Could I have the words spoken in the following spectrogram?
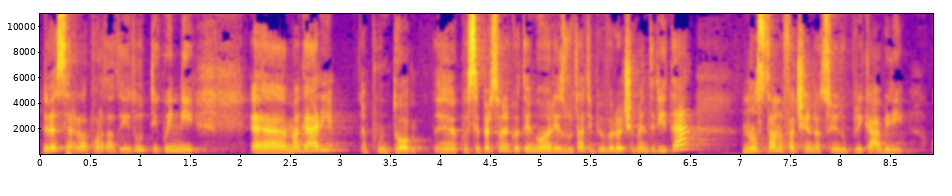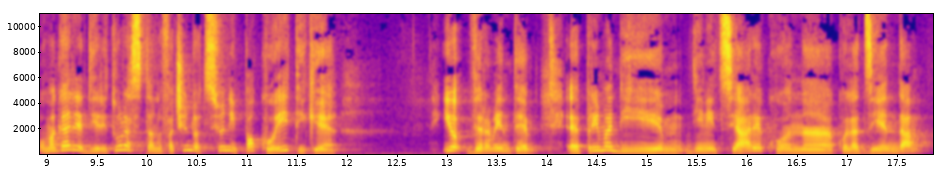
deve essere alla portata di tutti, quindi eh, magari appunto eh, queste persone che ottengono risultati più velocemente di te non stanno facendo azioni duplicabili o magari addirittura stanno facendo azioni poco etiche. Io veramente, eh, prima di, di, iniziare con, con l'azienda,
